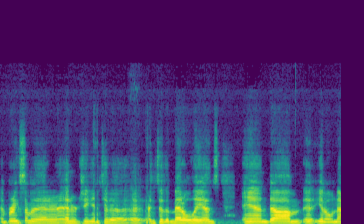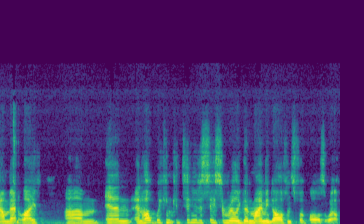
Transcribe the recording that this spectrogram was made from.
and bring some of that energy into the uh, into the Meadowlands and um, uh, you know now MetLife. Um, and and hope we can continue to see some really good Miami Dolphins football as well.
